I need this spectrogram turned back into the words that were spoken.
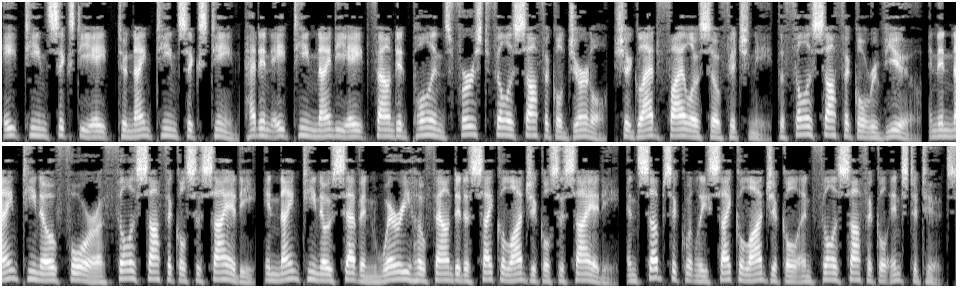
(1868–1916) had in 1898 founded Poland's first philosophical journal, Przegląd Filozoficzny the Philosophical Review, and in 1904 a Philosophical Society. In 1907 Weryho founded a psychological society Society, and subsequently psychological and philosophical institutes.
